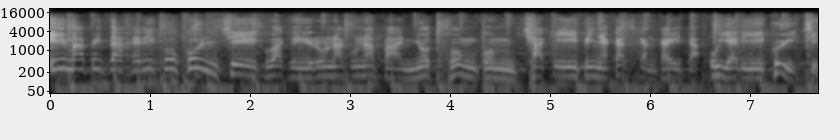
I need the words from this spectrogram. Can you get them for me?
Imapita jeriku kunchik wakin runakunapa ñotjonkum chaki piñakachkan kayta uyarikuychik.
